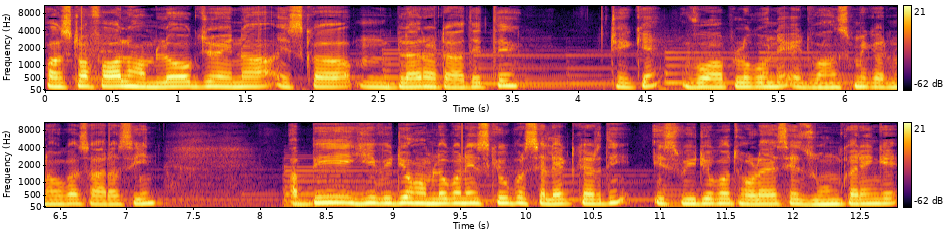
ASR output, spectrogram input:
फ़र्स्ट ऑफ़ ऑल हम लोग जो है ना, इसका ब्लर हटा देते। ठीक है? वो आप लोगों ने एडवांस में करना होगा सारा सीन अभी ये वीडियो हम लोगों ने इसके ऊपर सेलेक्ट कर दी। इस वीडियो को थोड़ा ऐसे जूम करेंगे,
